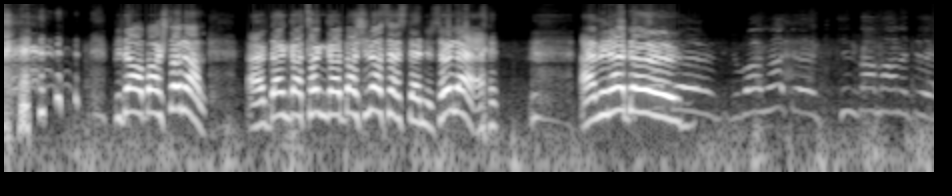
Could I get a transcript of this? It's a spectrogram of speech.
Bir daha baştan al. Evden kaçan kardeşine seslenir. Söyle. Emine dön. Dön, yuvana dön. Çin zamanıdır.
